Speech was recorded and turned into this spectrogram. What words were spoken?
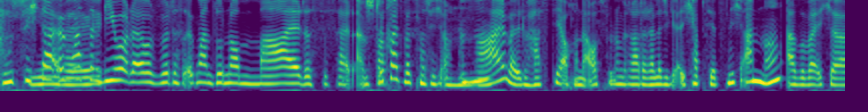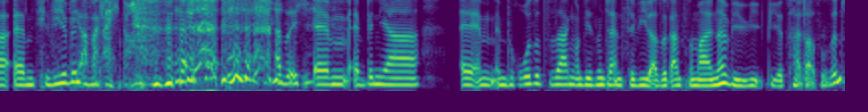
tut sich da schwierig. irgendwas in dir oder wird das irgendwann so normal, dass das halt Ein einfach Stück weit wird es natürlich auch normal, weil du hast ja auch in der Ausbildung gerade relativ, ich habe es jetzt nicht an, ne? Also weil ich ja ähm, zivil bin. aber gleich noch. Also ich ähm, bin ja äh, im, im Büro sozusagen und wir sind da in Zivil, also ganz normal, ne, wie, wie, wie jetzt halt da so sind.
